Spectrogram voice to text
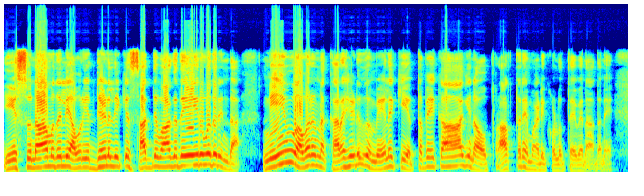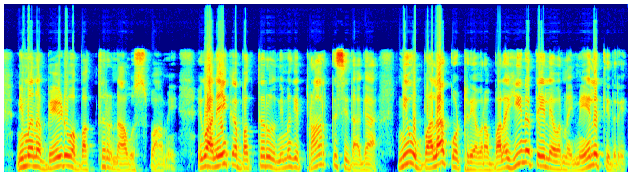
ಏಸುನಾಮದಲ್ಲಿ ಅವರು ಎದ್ದೇಳಲಿಕ್ಕೆ ಸಾಧ್ಯವಾಗದೇ ಇರುವುದರಿಂದ ನೀವು ಅವರನ್ನು ಕರಹಿಡಿದು ಮೇಲಕ್ಕೆ ಎತ್ತಬೇಕಾಗಿ ನಾವು ಪ್ರಾರ್ಥನೆ ಮಾಡಿಕೊಳ್ಳುತ್ತೇವೆ ನಾದನೆ. ನಿಮ್ಮನ್ನು ಬೇಡುವ ಭಕ್ತರು ನಾವು ಸ್ವಾಮಿ. ಈಗ ಅನೇಕ ಭಕ್ತರು ನಿಮಗೆ ಪ್ರಾರ್ಥಿಸಿದಾಗ ನೀವು ಬಲ ಕೊಟ್ರಿ, ಅವರ ಬಲಹೀನತೆಯಲ್ಲಿ ಅವರನ್ನ ಮೇಲೆತ್ತಿದ್ರಿ.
